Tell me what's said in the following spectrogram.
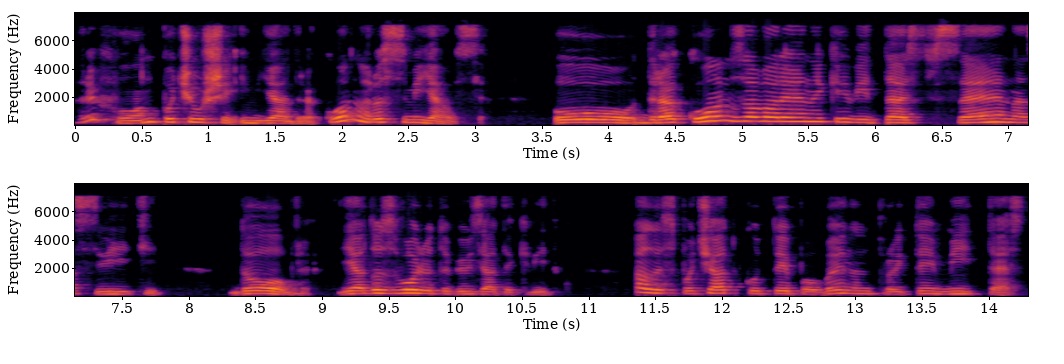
Грифон, почувши ім'я дракона, розсміявся. О, дракон за вареники віддасть все на світі. Добре, я дозволю тобі взяти квітку, але спочатку ти повинен пройти мій тест.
